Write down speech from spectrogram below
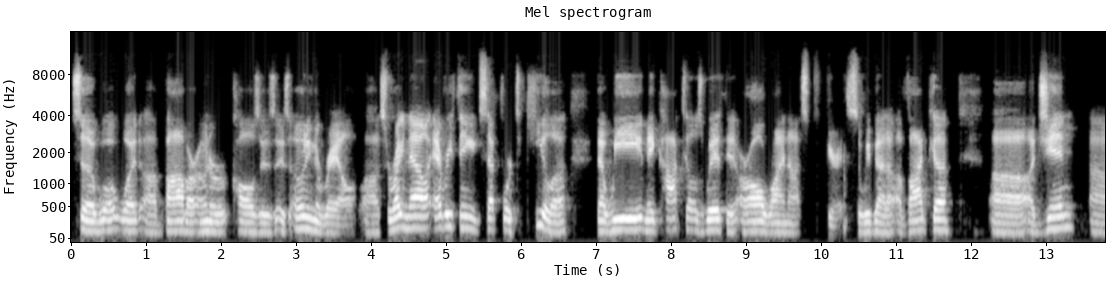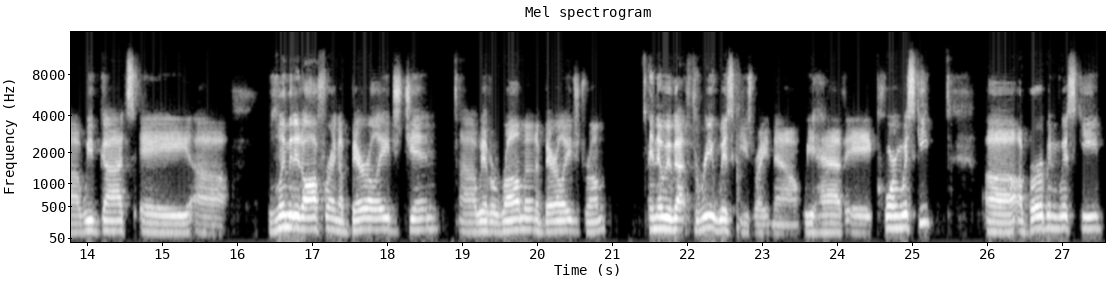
so what, what uh, Bob, our owner, calls is is owning the rail. Uh, so right now, everything except for tequila that we make cocktails with are all Rye Knot spirits. So we've got a, a vodka, uh, a gin. Uh, we've got a uh, limited offering, a barrel aged gin. Uh, we have a rum and a barrel aged rum. And then we've got three whiskeys right now. We have a corn whiskey, a bourbon whiskey,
